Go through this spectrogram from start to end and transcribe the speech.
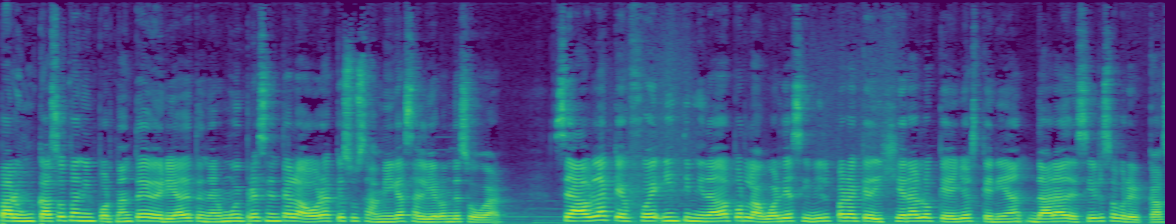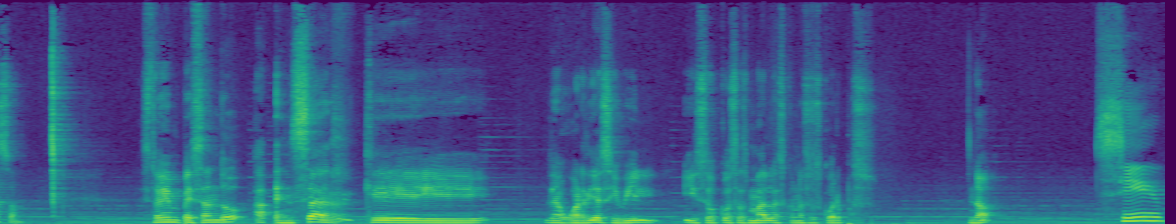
para un caso tan importante debería de tener muy presente a la hora que sus amigas salieron de su hogar. Se habla que fue intimidada por la Guardia Civil para que dijera lo que ellos querían dar a decir sobre el caso. Estoy empezando a pensar que la Guardia Civil hizo cosas malas con esos cuerpos. ¿No? Sí,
